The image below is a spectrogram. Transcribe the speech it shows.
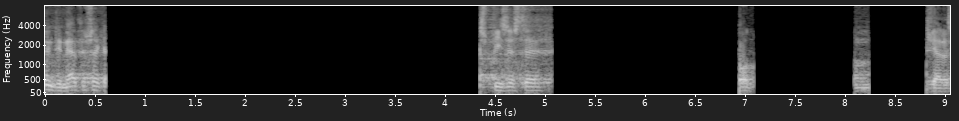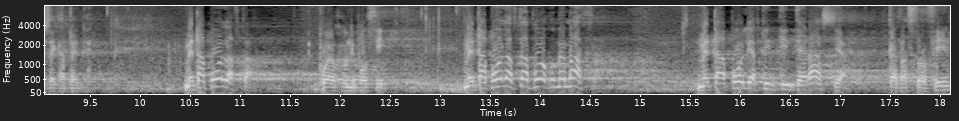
Αυτήν την αίθουσα και ασπίζεστε το 2015. Μετά από όλα αυτά που έχουν υποθεί, μετά από όλα αυτά που έχουμε μάθει, μετά από όλη αυτή την τεράστια καταστροφή,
